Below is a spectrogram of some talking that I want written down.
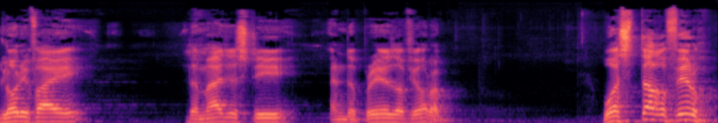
Glorify the majesty and the praise of your Rabb. وَاسْتَغْفِرْهُ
